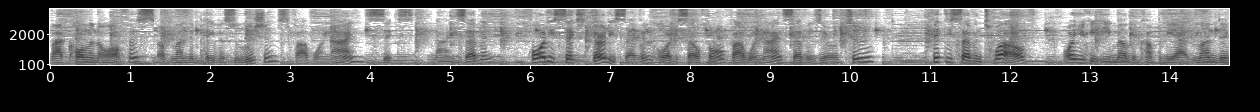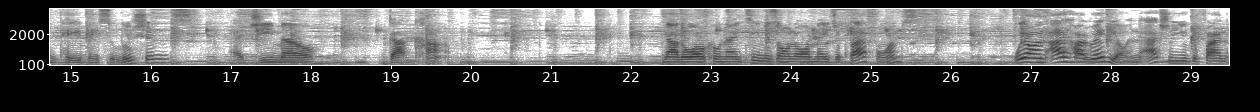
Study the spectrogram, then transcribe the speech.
by calling the office of London Paving Solutions 519 697 4637 or the cell phone 519 702 5712 or you can email the company at London Paving Solutions at gmail.com. Now, the Oracle 19 is on all major platforms. We are on iHeartRadio, and actually, you can find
